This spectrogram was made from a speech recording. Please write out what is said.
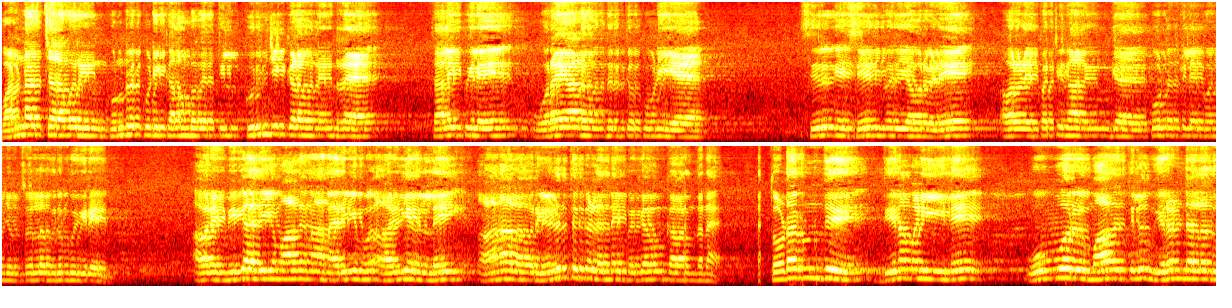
வண்ணச்சரவரின் குன்றக்குடி கலம்பகத்தில் குறிஞ்சி கிழவன் என்ற தலைப்பிலே உரையாட வந்திருக்கக்கூடிய சிறுகை சேதுபதி அவர்களே அவர்களை பற்றி நான் இங்க கூட்டத்திலே கொஞ்சம் சொல்ல விரும்புகிறேன். அவரை மிக அதிகமாக நான் அறிய அறியவில்லை ஆனால் அவர் எழுத்துக்கள் என்னை மிகவும் கவர்ந்தன. தொடர்ந்து தினமணியிலே ஒவ்வொரு மாதத்திலும் இரண்டு அல்லது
